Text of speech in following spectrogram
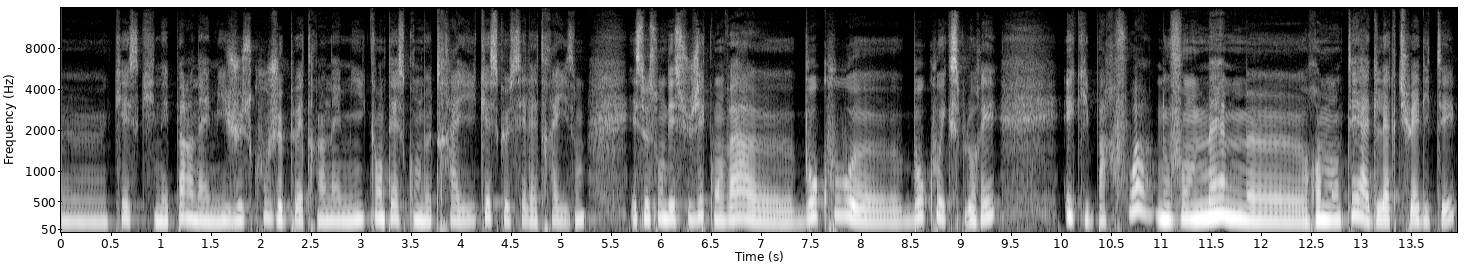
euh, qu'est-ce qui n'est pas un ami, jusqu'où je peux être un ami, quand est-ce qu'on me trahit, qu'est-ce que c'est la trahison? Et ce sont des sujets qu'on va euh, beaucoup, euh, beaucoup explorer et qui parfois nous font même remonter à de l'actualité.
